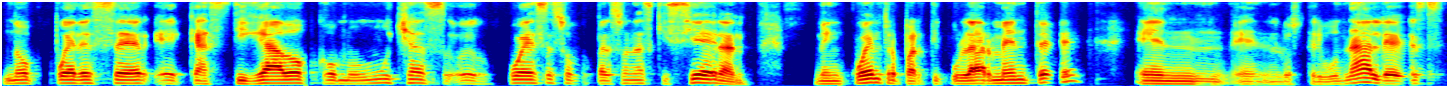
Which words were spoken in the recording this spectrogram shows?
no puede ser eh, castigado como muchas eh, jueces o personas quisieran. Me encuentro particularmente en, en los tribunales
